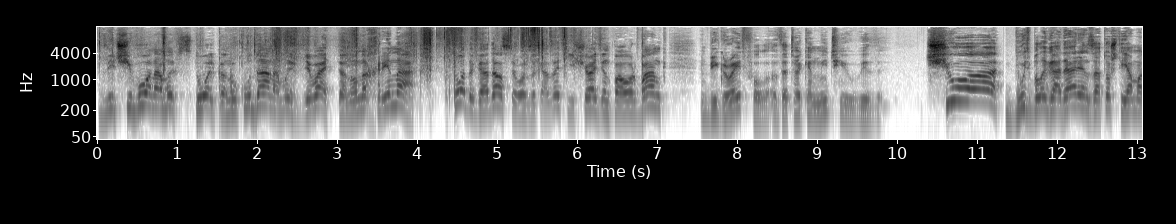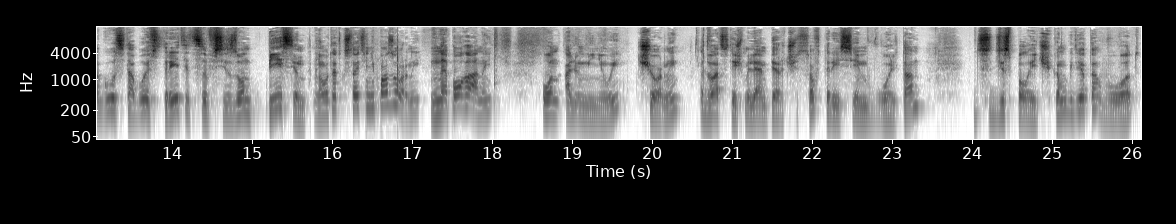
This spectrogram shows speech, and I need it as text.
Для чего нам их столько? Ну куда нам их девать-то? Ну нахрена? Кто догадался вот заказать еще один пауэрбанк? Be grateful that I can meet you with Чё? Будь благодарен за то, что я могу с тобой встретиться в сезон песен. Ну вот это, кстати, не позорный, не поганый. Он алюминиевый, черный, 20 тысяч миллиампер часов, 3,7 вольта с дисплейчиком где-то, вот.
